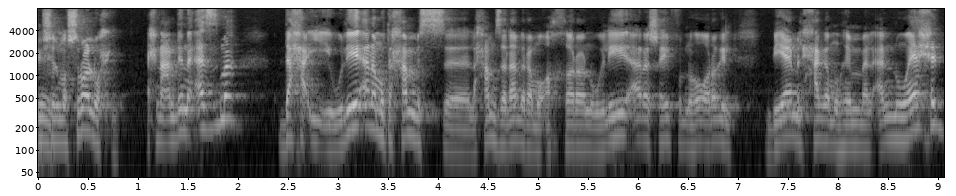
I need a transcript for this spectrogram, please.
مش المشروع الوحيد. إحنا عندنا أزمة ده حقيقي. وليه أنا متحمس لحمزة نمرة مؤخرا؟ وليه أنا شايف إن هو راجل بيعمل حاجة مهمة؟ لأنه واحد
